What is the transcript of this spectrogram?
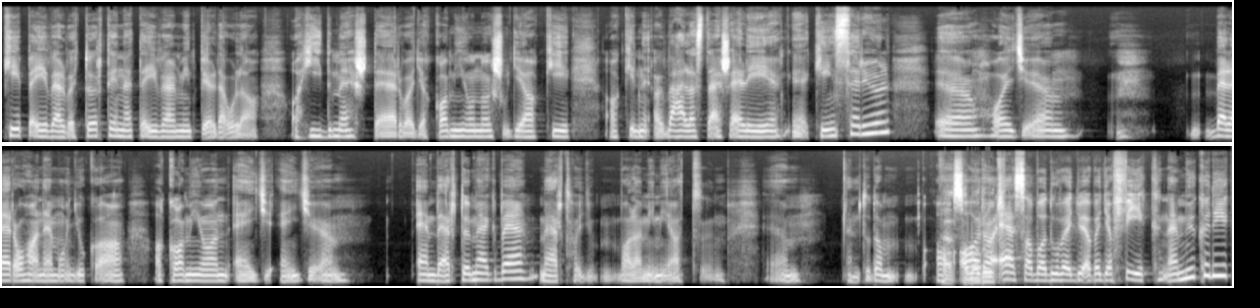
képeivel vagy történeteivel, mint például a, a hídmester vagy a kamionos, ugye, aki, aki a választás elé kényszerül, hogy belerohan-e mondjuk a, a kamion egy, egy embertömegbe, mert hogy valami miatt nem tudom, a, arra elszabadul, vagy, vagy a fék nem működik,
